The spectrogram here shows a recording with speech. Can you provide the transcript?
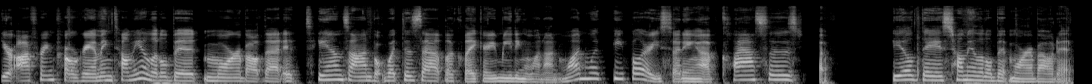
you're offering programming. Tell me a little bit more about that. It's hands on, but what does that look like? Are you meeting one on one with people? Are you setting up classes? Field days? Tell me a little bit more about it.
